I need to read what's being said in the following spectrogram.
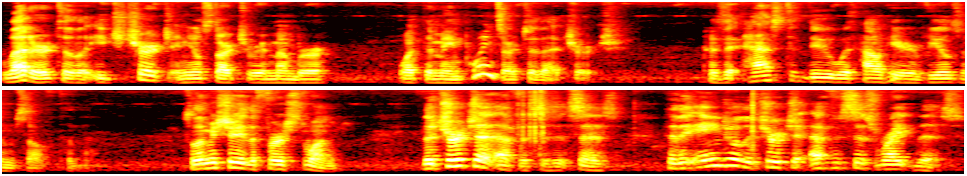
letter to the, each church, and you'll start to remember what the main points are to that church. Because it has to do with how he reveals himself to them. So let me show you the first one. The church at Ephesus, it says, To the angel of the church at Ephesus, write this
